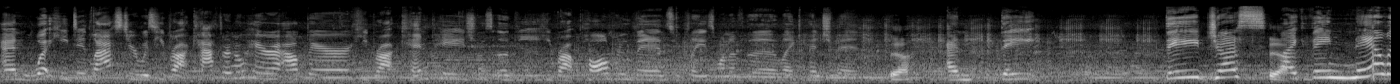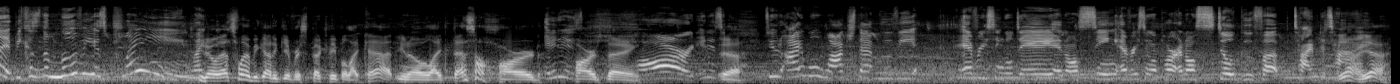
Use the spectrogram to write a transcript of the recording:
And what he did last year was he brought Catherine O'Hara out there. He brought Ken Page, who's Oogie. He brought Paul Reubens, who plays one of the like henchmen. Yeah. And they they just Yeah. like they nail it because the movie is playing. Like you know, that's why we got to give respect to people like Kat. You know, like that's a hard, it is hard thing. Hard. It is. Yeah. Dude, I will watch that movie every single day, and I'll sing every single part, and I'll still goof up time to time. Yeah, yeah.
